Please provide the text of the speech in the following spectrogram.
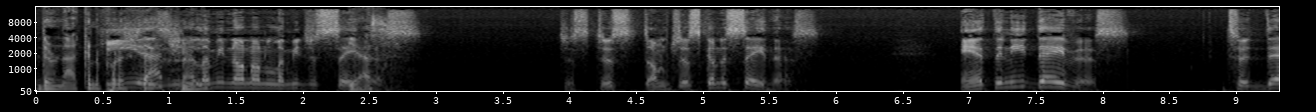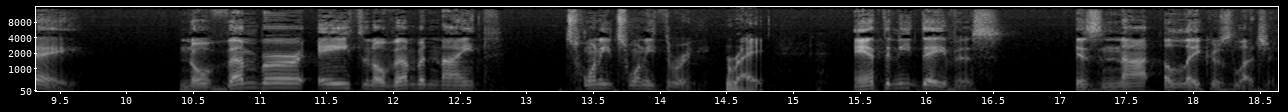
they're not going to put a statue. not- let me no no no. Let me just say Yes. this. Just just I'm just gonna say this. Anthony Davis today, November eighth, November 9th, twenty twenty three. right. Anthony Davis is not a Lakers legend.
